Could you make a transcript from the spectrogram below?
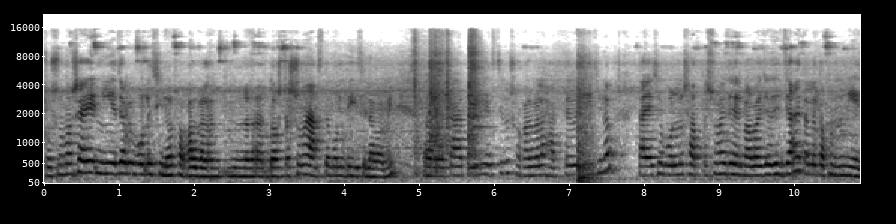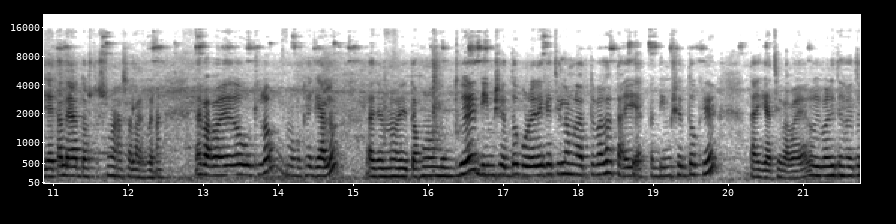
শ্বশুরমশাই নিয়ে যাবে বলেছিল সকালবেলা দশটার সময় আসতে বলে দিয়েছিলাম আমি। তাড়াতাড়ি এসেছিল, সকালবেলা হাঁটতে বেরিয়েছিল। তাই এসে বলল সাতটার সময় যে বাবা যদি যায়, তাহলে তখন নিয়ে যায়। তাহলে আর দশটার সময় আসা লাগবে না। বাবাও উঠল, উঠে গেল। তাই জন্য তখন মুখ ধুয়ে ডিম সেদ্ধ করে রেখেছিলাম রাত্রেবেলা, তাই একটা ডিম সেদ্ধ খেয়ে তাই গেছে বাবা। আর ওই বাড়িতে হয়তো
